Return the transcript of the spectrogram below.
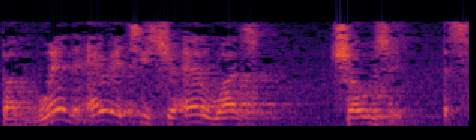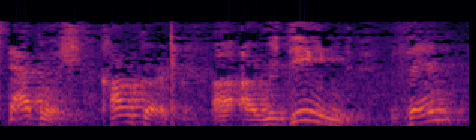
But when Eretz Yisrael was chosen, established, conquered, uh, uh, redeemed, then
